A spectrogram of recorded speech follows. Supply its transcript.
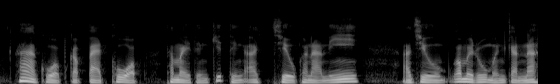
ๆ 5 ขวบกับ 8 ขวบทำไมถึงคิดถึงอาชิวขนาดนี้ อาชิวก็ไม่รู้เหมือนกันนะ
